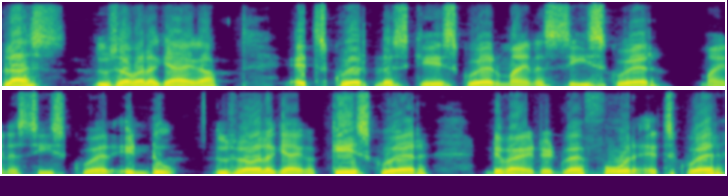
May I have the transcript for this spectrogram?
प्लस दूसरा वाला क्या आएगा? H square plus k square minus c square minus c square into दूसरा वाला क्या आएगा? K square divided by four h square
